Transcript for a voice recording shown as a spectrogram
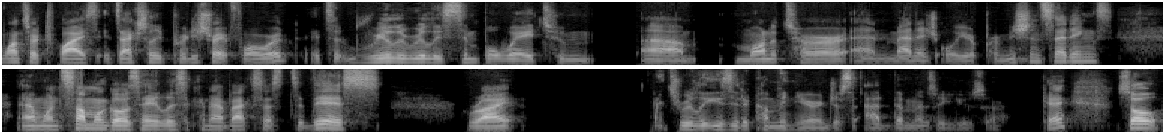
once or twice, it's actually pretty straightforward. It's a really, really simple way to um, monitor and manage all your permission settings. And when someone goes, hey, listen, can I have access to this, right? It's really easy to come in here and just add them as a user. Okay, so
